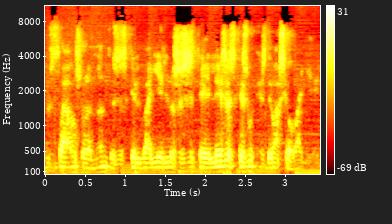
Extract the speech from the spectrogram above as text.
lo estábamos hablando antes, es que el valle en los STLs es que es, demasiado valle.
